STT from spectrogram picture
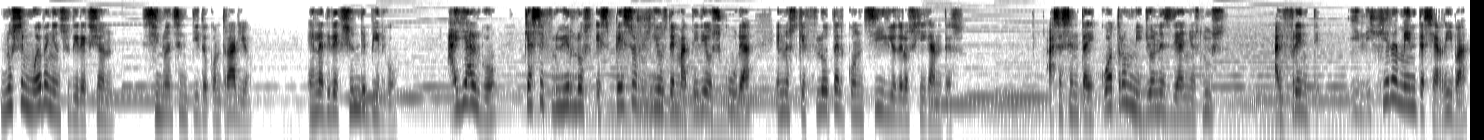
no se mueven en su dirección, sino en sentido contrario, en la dirección de Virgo. Hay algo que hace fluir los espesos ríos de materia oscura en los que flota el concilio de los gigantes. A 64 millones de años luz, al frente y ligeramente hacia arriba,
